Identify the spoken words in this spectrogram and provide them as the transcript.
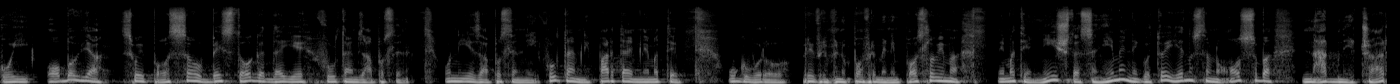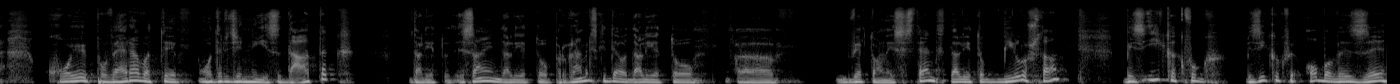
koji obavlja svoj posao bez toga da je full time zaposlen. On nije zaposlen ni full time ni part time, nemate ugovor o privremeno povremenim poslovima, nemate ništa sa njime, nego to je jednostavno osoba nadničar kojoj poveravate određeni zadatak, da li je to dizajn, da li je to programerski deo, da li je to uh, virtualni asistent, da li je to bilo šta, bez ikakvog, bez ikakve obaveze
